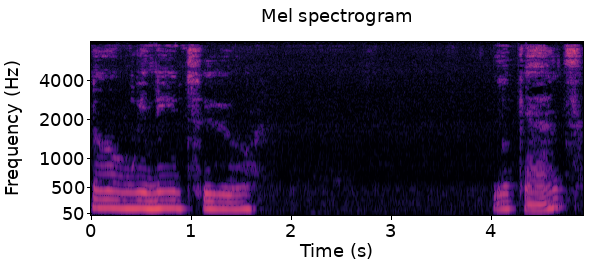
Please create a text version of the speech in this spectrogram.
So we need to look at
